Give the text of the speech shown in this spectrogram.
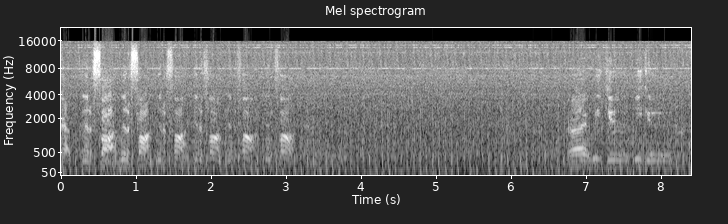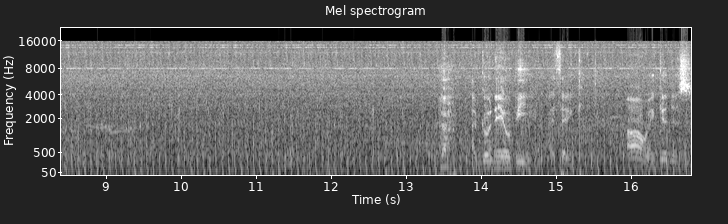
crap, I'm gonna fall, I'm gonna fall, I'm gonna fall, I'm gonna fall, I'm gonna fall, I'm gonna fall. Alright, we good, we good. I'm going AOB, I think. Oh my goodness.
